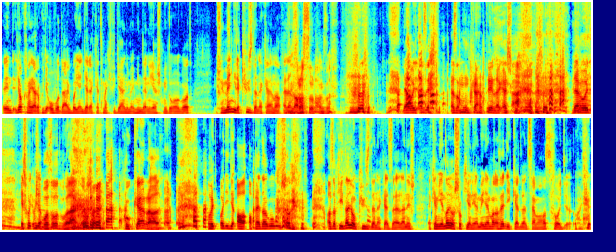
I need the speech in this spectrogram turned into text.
én gyakran járok ugye óvodákba ilyen gyereket megfigyelni, meg minden ilyesmi dolgot, és hogy mennyire küzdenek ellen a, ellen Ez a rosszul hangzott. de hogy ez, ez a munkám, tényleg, eskü. De hogy, és hogy, hogy, a bozótból Ákos? Kukkerral? hogy, hogy így a, a pedagógusok, azok így nagyon küzdenek ezzel ellen, és nekem ilyen nagyon sok ilyen élményem van. Az egyik kedvencem az, hogy, hogy,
